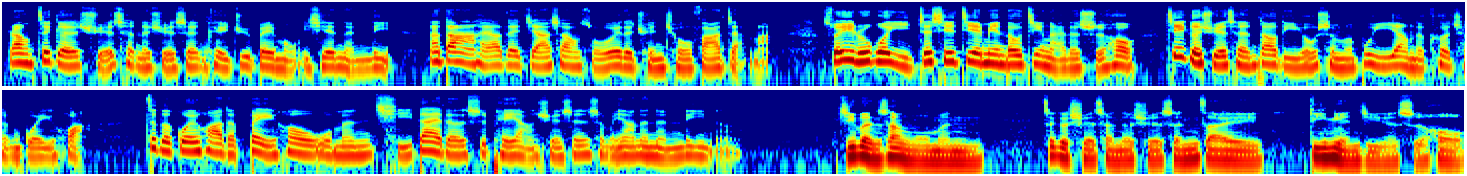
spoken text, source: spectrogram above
让这个学程的学生可以具备某一些能力？那当然还要再加上所谓的全球发展嘛。所以，如果以这些界面都进来的时候，这个学程到底有什么不一样的课程规划？这个规划的背后，我们期待的是培养学生什么样的能力呢？基本上，我们这个学程的学生在低年级的时候，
